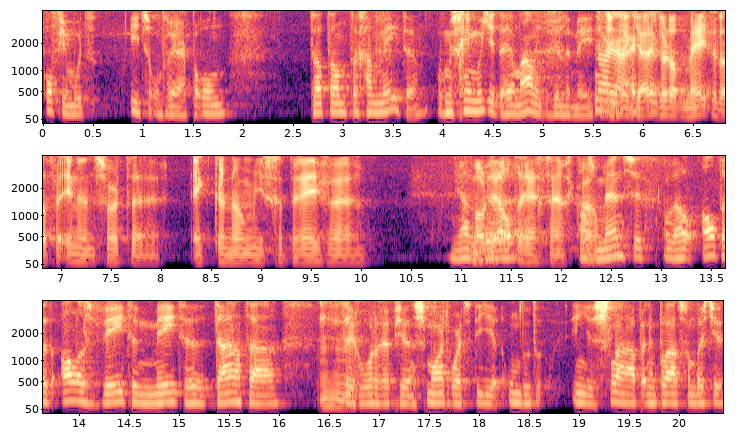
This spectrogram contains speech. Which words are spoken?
Of je moet iets ontwerpen om dat dan te gaan meten. Of misschien moet je het helemaal niet willen meten. Nou ik ja, denk ik- juist door dat meten dat we in een soort eh, economisch gedreven Ja, model willen terecht zijn gekomen. Als mensen wel altijd alles weten, meten, data. Mhm. Tegenwoordig heb je een smartwatch die je omdoet in je slaap. En in plaats van dat je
